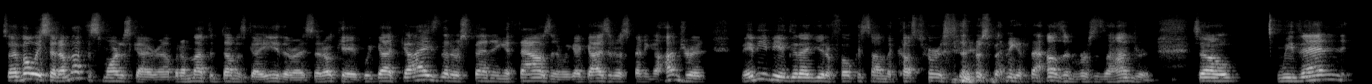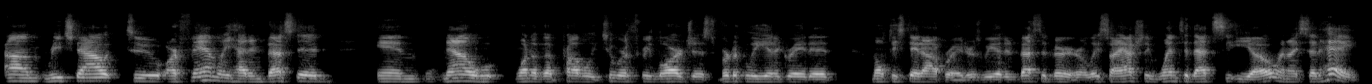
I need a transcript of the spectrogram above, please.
so I've always said I'm not the smartest guy around, but I'm not the dumbest guy either. I said, okay, if we got guys that are spending a thousand, we got guys that are spending a hundred, maybe it'd be a good idea to focus on the customers that are spending a thousand versus a hundred. So we then um, reached out to our family had invested in now one of the probably two or three largest vertically integrated multi-state operators. We had invested very early. So I actually went to that CEO and I said, hey,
